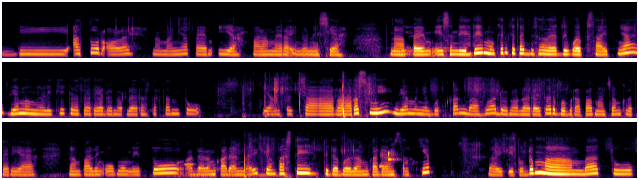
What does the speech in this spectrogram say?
diatur oleh namanya PMI ya Palang Merah Indonesia. Nah, iya. PMI sendiri mungkin kita bisa lihat di websitenya, dia memiliki kriteria donor darah tertentu yang secara resmi dia menyebutkan bahwa donor darah itu ada beberapa macam kriteria. Yang paling umum itu dalam keadaan baik yang pasti tidak boleh dalam keadaan sakit, baik itu demam, batuk,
